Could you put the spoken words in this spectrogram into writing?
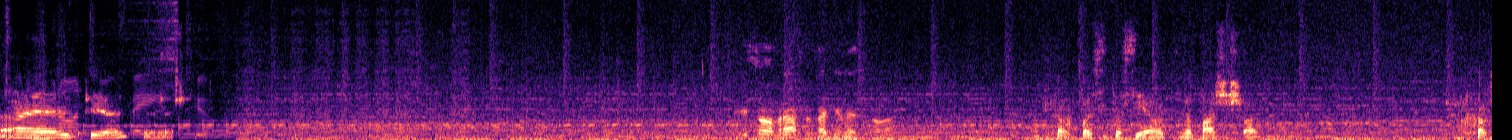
Aj, ti eto. Gdje su ova vrata zadnje nestala? Kako si to sjeo? Da pašiš van? Kako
